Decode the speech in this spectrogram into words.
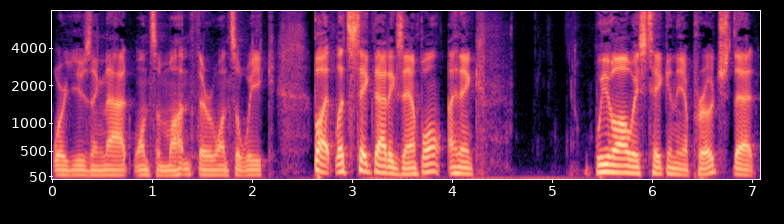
we're using that once a month or once a week. But let's take that example. I think we've always taken the approach that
